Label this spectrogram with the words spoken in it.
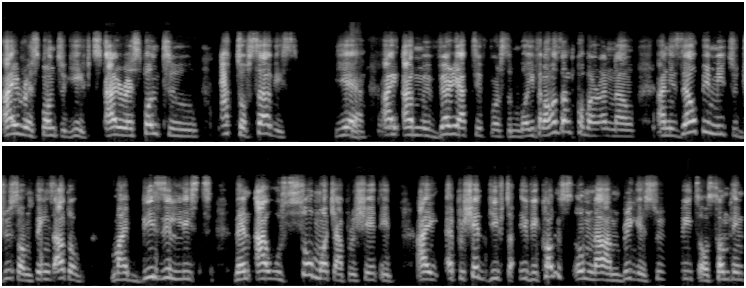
I respond to gifts. I respond to acts of service. Yeah, yeah, I am a very active person. But if my husband come around now and is helping me to do some things out of my busy list, then I will so much appreciate it. I appreciate gift. If he comes home now and bring a sweet or something,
